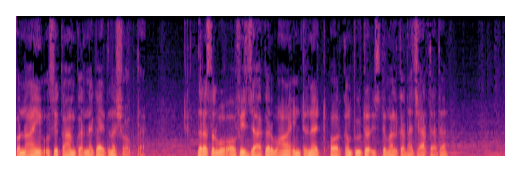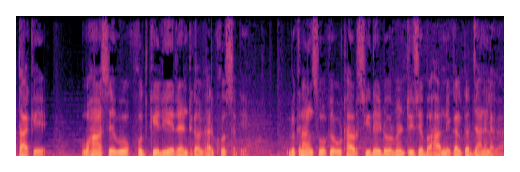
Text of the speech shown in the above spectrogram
और ना ही उसे काम करने का इतना शौक था। दरअसल वो ऑफ़िस जाकर वहाँ इंटरनेट और कंप्यूटर इस्तेमाल करना चाहता था, ताकि वहाँ से वो खुद के लिए रेंट का घर खोज सके। विक्रांत सो के उठा और सीधे डोरमेंट्री से बाहर निकल कर जाने लगा।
